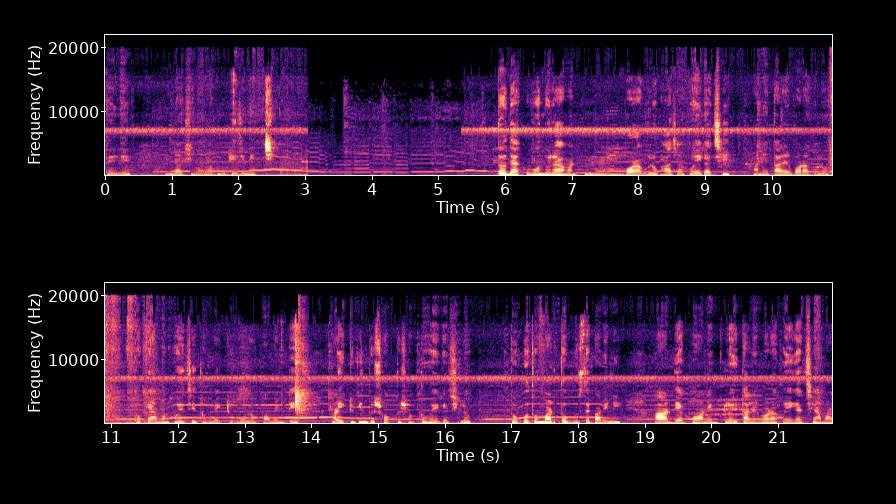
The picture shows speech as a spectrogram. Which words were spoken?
তো এই যে ইন্ডাকশানে আমি এখন ভেজে নিচ্ছি। তো দেখো বন্ধুরা, আমার বড়াগুলো ভাজা হয়ে গেছে। মানে তালের বড়াগুলো। তো কেমন হয়েছে তোমরা একটু বলো কমেন্টে। আর একটু কিন্তু শক্ত শক্ত হয়ে গেছিল। তো প্রথমবার তো বুঝতে পারিনি। আর দেখো অনেকগুলোই তালের বড়া হয়ে গেছে আমার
